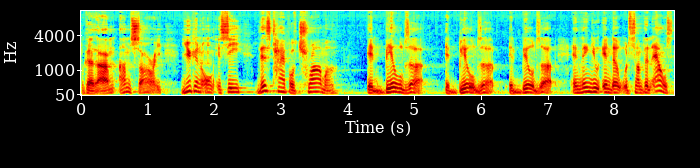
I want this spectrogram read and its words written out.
Because I'm, I'm sorry, you can only see this type of trauma, it builds up, it builds up, it builds up. And then you end up with something else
